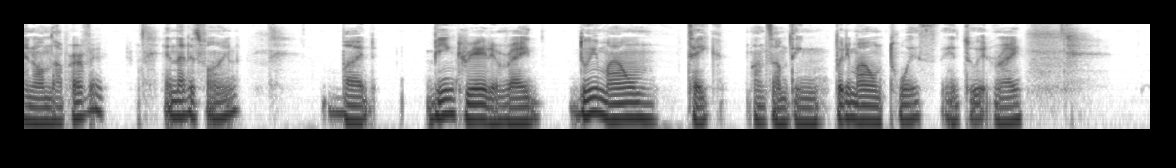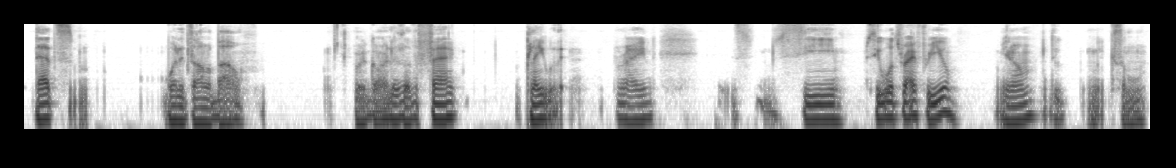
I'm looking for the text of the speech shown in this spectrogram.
I know I'm not perfect, and that is fine. But being creative, right? Doing my own take on something, putting my own twist into it, right? That's what it's all about. Regardless of the fact, play with it, right? See see what's right for you. You know, do make some,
